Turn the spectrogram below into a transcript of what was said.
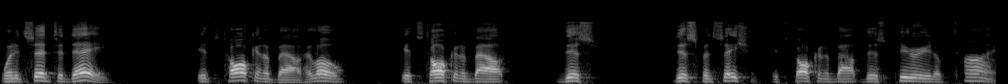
When it said today, it's talking about, hello, it's talking about this dispensation. It's talking about this period of time.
